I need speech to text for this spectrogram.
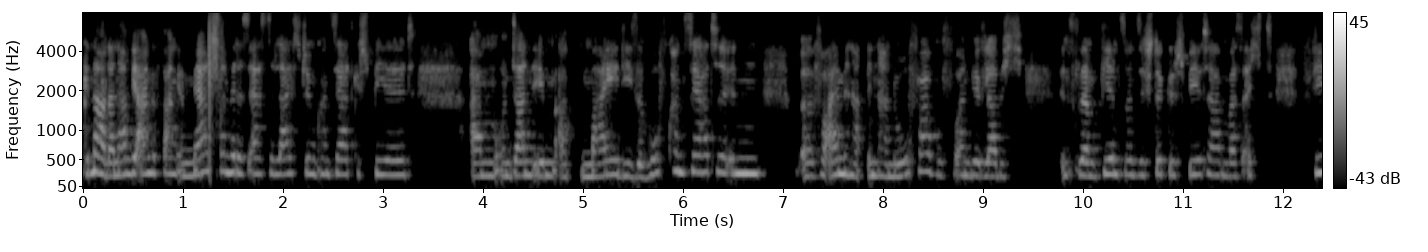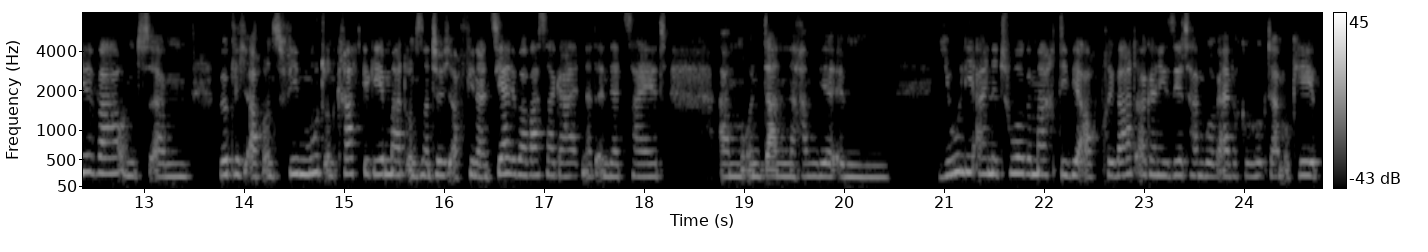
Genau, dann haben wir angefangen, im März haben wir das erste Livestream-Konzert gespielt ähm, und dann eben ab Mai diese Hofkonzerte in, äh, vor allem in, in Hannover, wovon wir, glaube ich, insgesamt 24 Stück gespielt haben, was echt viel war und ähm, wirklich auch uns viel Mut und Kraft gegeben hat, uns natürlich auch finanziell über Wasser gehalten hat in der Zeit. Ähm, und dann haben wir im Juli eine Tour gemacht, die wir auch privat organisiert haben, wo wir einfach geguckt haben, okay,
